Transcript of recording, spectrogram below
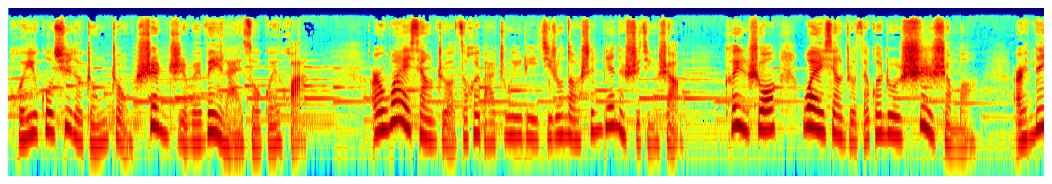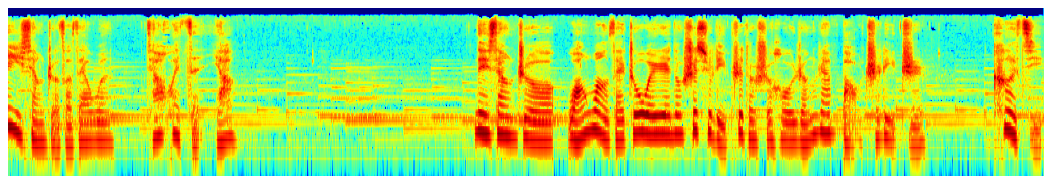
回忆过去的种种，甚至为未来做规划；而外向者则会把注意力集中到身边的事情上。可以说，外向者在关注的是什么，而内向者则在问将会怎样。内向者往往在周围人都失去理智的时候，仍然保持理智。克己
